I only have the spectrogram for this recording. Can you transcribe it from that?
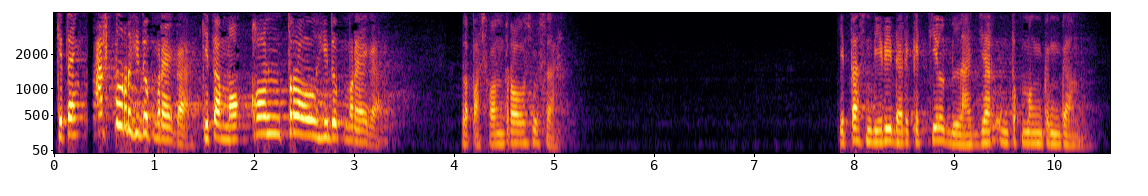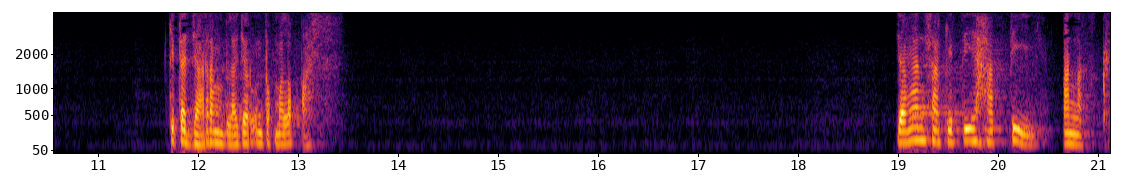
kita yang atur hidup mereka. Kita mau kontrol hidup mereka. Lepas kontrol susah. Kita sendiri dari kecil belajar untuk menggenggam. Kita jarang belajar untuk melepas. Jangan sakiti hati anak.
